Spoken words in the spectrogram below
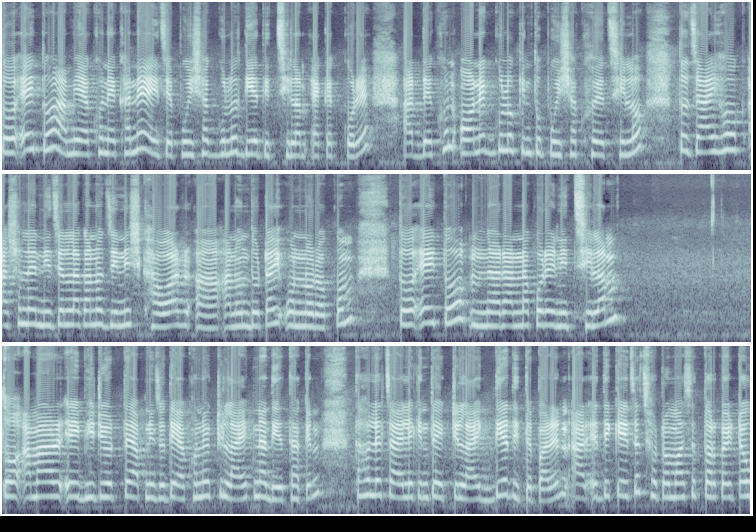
তো এই তো আমি এখন এখানে এই যে পুঁই শাকগুলো দিয়ে দিচ্ছিলাম এক এক করে। আর দেখুন, অনেকগুলো কিন্তু পুঁই শাক হয়েছিল। তো যাই হোক, আসলে নিজের লাগানো জিনিস খাওয়ার আনন্দটাই অন্যরকম। তো এই তো রান্না করে নিচ্ছিলাম তো আমার এই ভিডিওতে আপনি যদি এখনও একটি লাইক না দিয়ে থাকেন, তাহলে চাইলে কিন্তু একটি লাইক দিয়ে দিতে পারেন। আর এদিকে এই যে ছোটো মাছের তরকারিটাও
